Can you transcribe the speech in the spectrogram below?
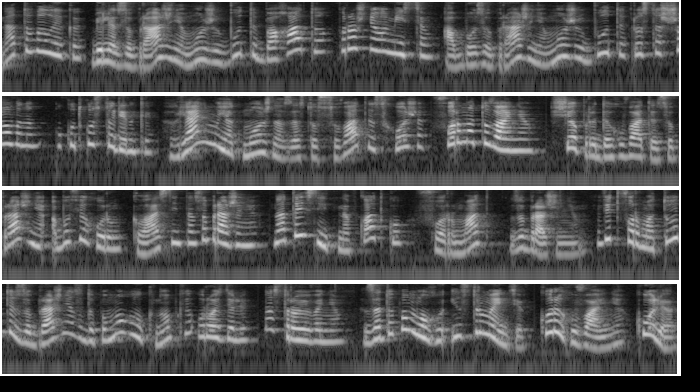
надто велике. Біля зображення може бути багато порожнього місця, або зображення може бути розташованим у кутку сторінки. Гляньмо, як можна застосувати схоже форматування. Щоб редагувати зображення або фігуру, класніть на зображення. Натисніть на вкладку Формат зображення. Відформатуйте зображення за допомогою кнопки у розділі Настроювання. За допомогою інструментів коригування, колір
